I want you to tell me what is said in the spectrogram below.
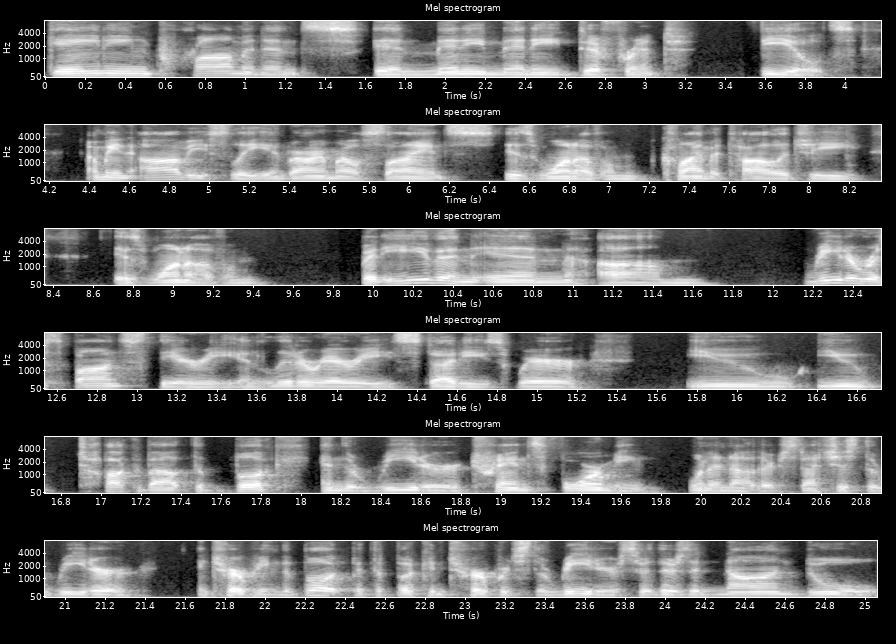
gaining prominence in many, many different fields. I mean, obviously, environmental science is one of them, climatology is one of them. But even in um, reader response theory and literary studies, where you you talk about the book and the reader transforming one another, it's not just the reader interpreting the book, but the book interprets the reader. So there's a non-dual,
